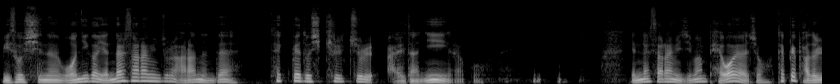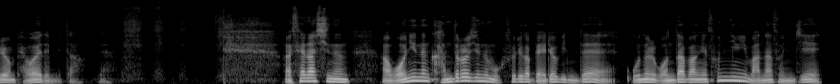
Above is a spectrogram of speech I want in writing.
미소 씨는 원희가 옛날 사람인 줄 알았는데 택배도 시킬 줄 알다니라고. 네. 옛날 사람이지만 배워야죠. 택배 받으려면 배워야 됩니다. 네. 아, 세나 씨는 아, 원희는 간드러지는 목소리가 매력인데 오늘 원다방에 손님이 많아서인지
